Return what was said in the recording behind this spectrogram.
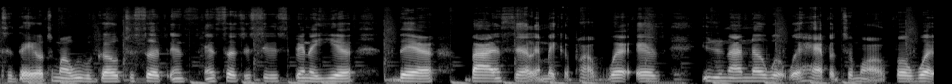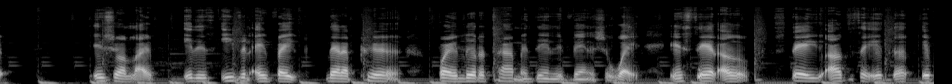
today or tomorrow we would go to such and, and such a city, spend a year there, buy and sell and make a profit. Whereas you do not know what will happen tomorrow. For what is your life? It is even a vape that appear for a little time and then it vanish away. Instead of stay, you ought to say if the if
